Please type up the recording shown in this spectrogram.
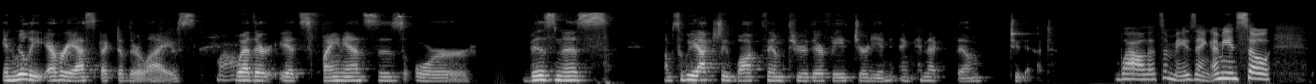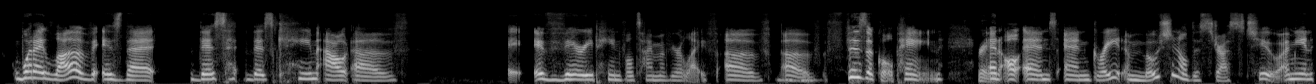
in really every aspect of their lives Wow. whether it's finances or business um, so we actually walk them through their faith journey and, and connect them to that. Wow, that's amazing. I mean, so what I love is that this this came out of a, very painful time of your life of Mhm. of physical pain Right. and all and and great emotional distress too. I mean,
